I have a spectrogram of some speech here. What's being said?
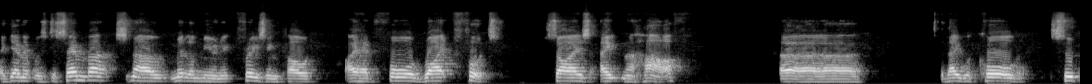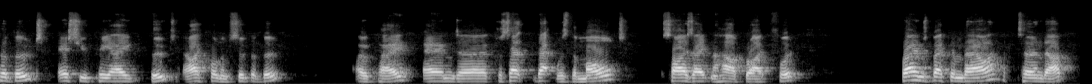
Again, it was December, snow, middle of Munich, freezing cold. I had four right foot, size eight and a half. Uh, they were called Super Boot, S U P A boot. I call them Super Boot. Okay, and because uh, that, that was the mold, size eight and a half right foot. Franz Beckenbauer turned up.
